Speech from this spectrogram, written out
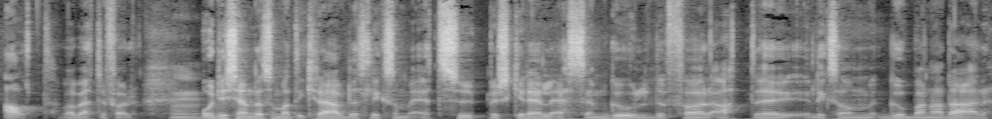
allt var bättre för. Mm. Och det kändes som att det krävdes liksom ett superskräll SM-guld för att eh, liksom gubbarna där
